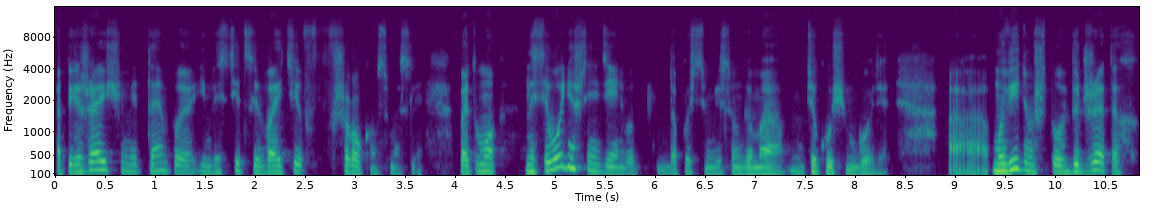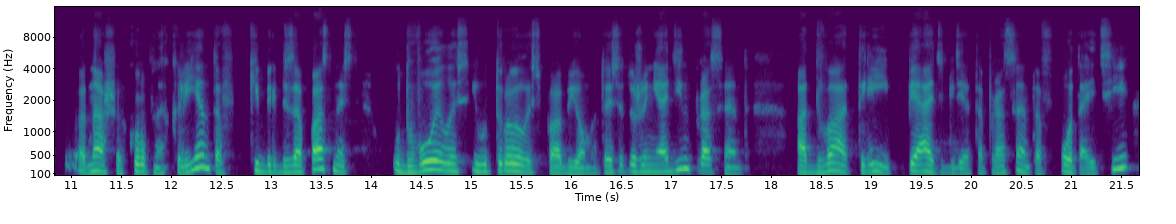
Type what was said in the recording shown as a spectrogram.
опережающими темпы инвестиций в IT в широком смысле. Поэтому на сегодняшний день, вот, допустим, если мы говорим о текущем годе, а, мы видим, что в бюджетах наших крупных клиентов кибербезопасность удвоилась и утроилась по объему. То есть это уже не 1%, а 2, 3, 5 где-то процентов от IT –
